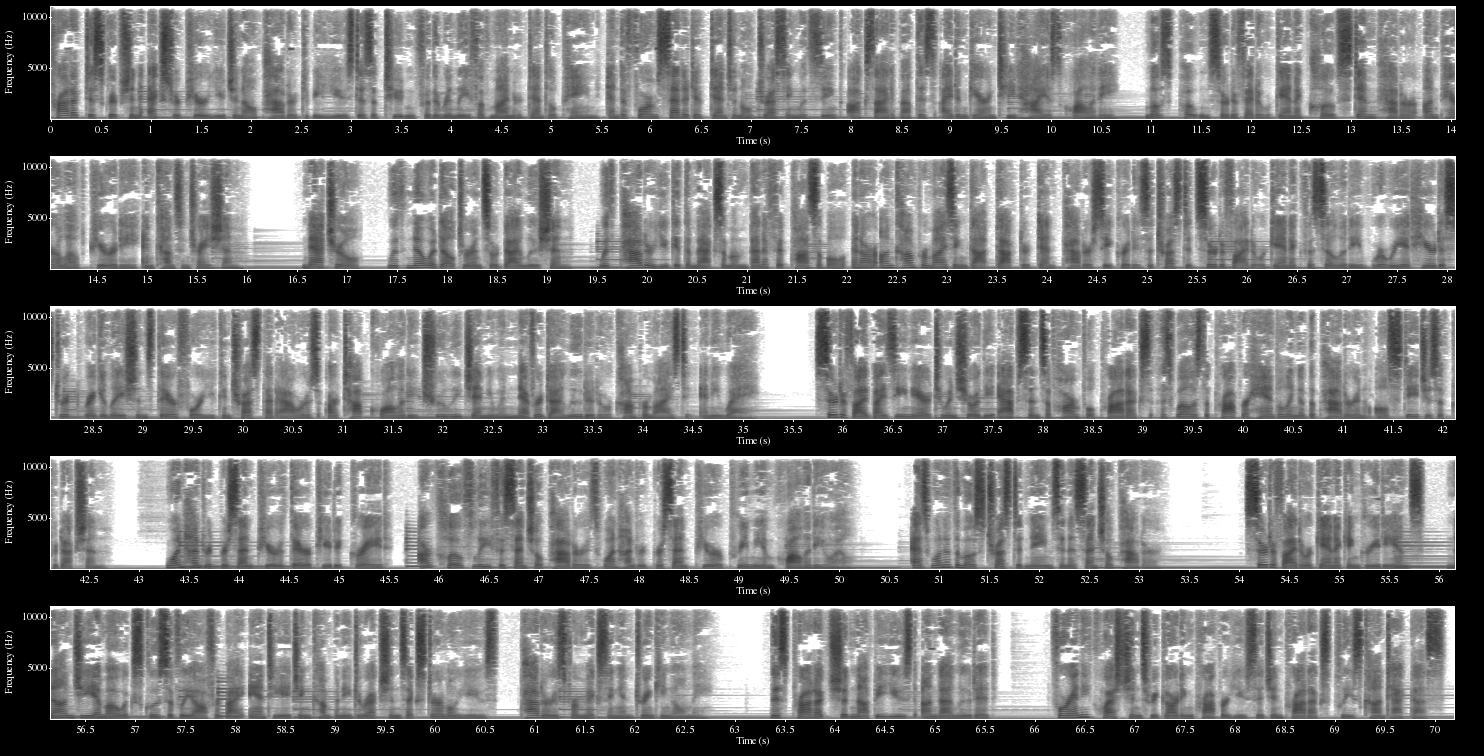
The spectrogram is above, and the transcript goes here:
Product description Extra pure eugenol powder to be used as obtundent for the relief of minor dental pain and to form sedative dentinal dressing with zinc oxide. About this item guaranteed highest quality, most potent certified organic clove stem powder, unparalleled purity and concentration. Natural, with no adulterants or dilution, with powder you get the maximum benefit possible, and our uncompromising. Dr. Dent Powder Secret is a trusted certified organic facility where we adhere to strict regulations, therefore, you can trust that ours are top quality, truly genuine, never diluted or compromised in any way. Certified by Zenair to ensure the absence of harmful products as well as the proper handling of the powder in all stages of production. 100% pure therapeutic grade, our clove leaf essential powder is 100% pure premium quality oil. As one of the most trusted names in essential powder. Certified organic ingredients, non GMO exclusively offered by anti aging company directions external use, powder is for mixing and drinking only. This product should not be used undiluted. For any questions regarding proper usage in products, please contact us.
